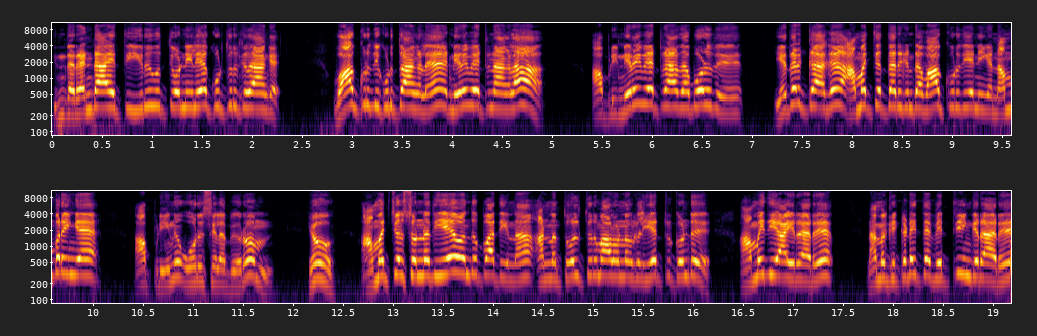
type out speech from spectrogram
இந்த ரெண்டாயிரத்தி இருபத்தி ஒன்றிலே கொடுத்துருக்குறாங்க. வாக்குறுதி கொடுத்தாங்களே நிறைவேற்றினாங்களா? அப்படி நிறைவேற்றாத பொழுது எதற்காக அமைச்சர் தருகின்ற வாக்குறுதியை நீங்கள் நம்புறீங்க? அப்படின்னு ஒரு சில பேரும் யோ அமைச்சர் சொன்னதையே வந்து பார்த்தீங்கன்னா அண்ணன் தொல் திருமாவளவன் அவர்கள் ஏற்றுக்கொண்டு அமைதியாகிறாரு நமக்கு கிடைத்த வெற்றிங்கிறாரு.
